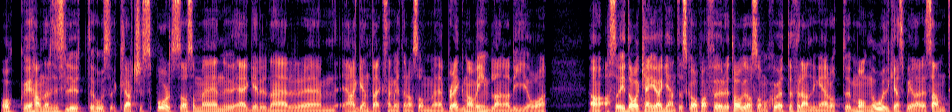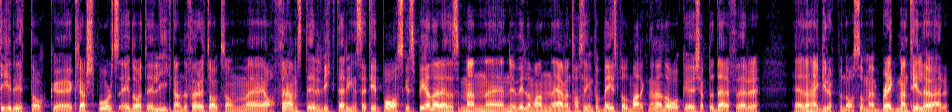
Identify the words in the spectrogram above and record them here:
och hamnade till slut hos Clutch Sports då, som nu äger den här agentverksamheten då, som Bregman var inblandad i och ja, alltså idag kan ju agenter skapa företag då, som sköter förhandlingar åt många olika spelare samtidigt och eh, Clutch Sports är ju då ett liknande företag som eh, ja, främst riktar in sig till basketspelare, men eh, nu ville man även ta sig in på baseballmarknaden då och köpte därför den här gruppen då som Bregman tillhör.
